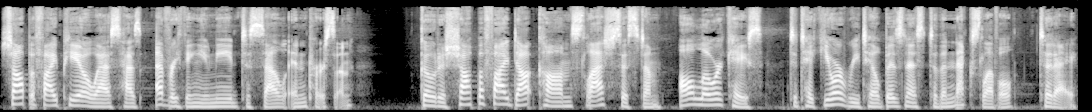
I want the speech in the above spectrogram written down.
Shopify POS has everything you need to sell in person. Go to shopify.com slash system, all lowercase, to take your retail business to the next level today.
